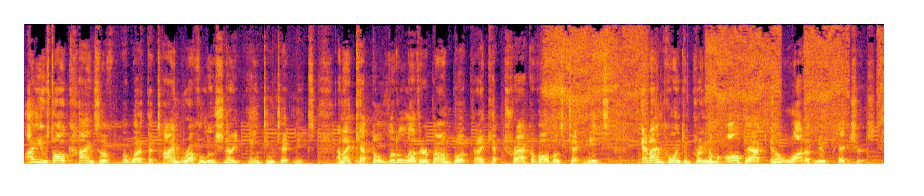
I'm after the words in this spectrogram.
I used all kinds of, uh, what at the time, revolutionary painting techniques, and I kept a little leather-bound book, and I kept track of all those techniques, and I'm going to bring them all back in a lot of new pictures.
